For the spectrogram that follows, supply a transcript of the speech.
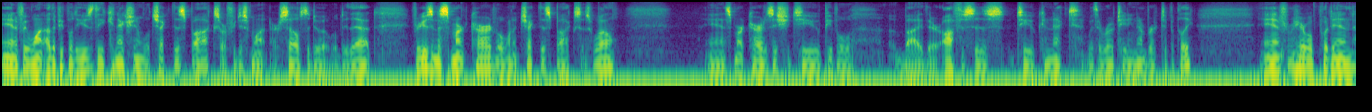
And if we want other people to use the connection, we'll check this box, or if we just want ourselves to do it, we'll do that. If we're using a smart card, we'll want to check this box as well. And smart card is issued to people by their offices to connect with a rotating number typically. And from here we'll put in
